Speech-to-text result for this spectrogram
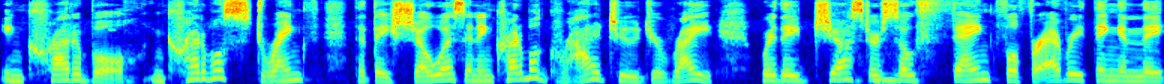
incredible, incredible strength that they show us and incredible gratitude. You're right, where they just are mm-hmm. so thankful for everything and they,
